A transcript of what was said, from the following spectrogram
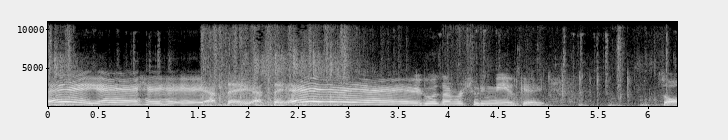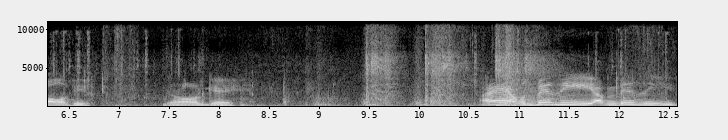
Hey, hey, hey, hey, hey, hey, essay, essay, hey! Who's ever shooting me is gay. So all of you. You're all gay. Hey, I was busy, I'm busy.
